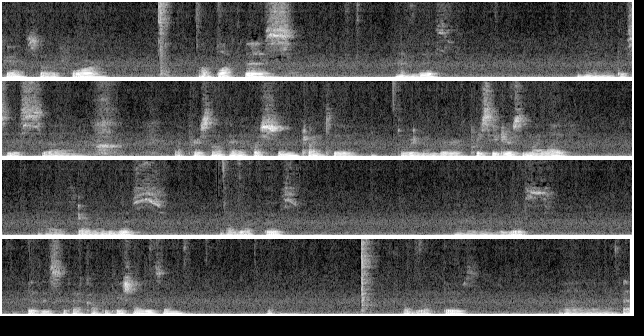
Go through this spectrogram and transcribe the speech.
okay, so four. I'll block this and this. Uh, this is uh, a personal kind of question, trying to remember procedures in my life. Uh, so I remember this. I'll block this. I remember this. This is uh, computationalism. I'll this. Uh, uh,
